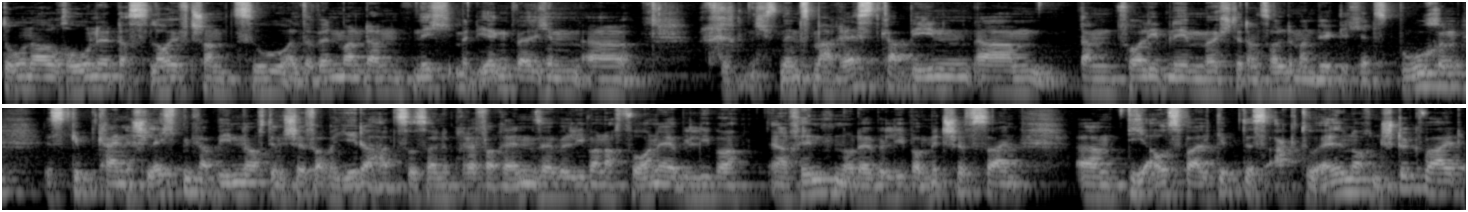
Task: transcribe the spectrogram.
Donau, Rhone, das läuft schon zu. Also wenn man dann nicht mit irgendwelchen äh, ich nenne es mal Restkabinen, ähm, dann Vorlieb nehmen möchte, dann sollte man wirklich jetzt buchen. Es gibt keine schlechten Kabinen auf dem Schiff, aber jeder hat so seine Präferenz. Er will lieber nach vorne, er will lieber nach hinten oder er will lieber Mitschiff sein. Ähm, die Auswahl gibt es aktuell noch ein Stück weit.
